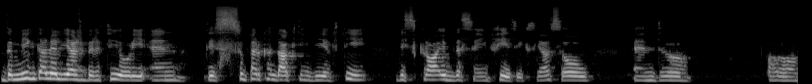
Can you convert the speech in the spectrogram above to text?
the Migdal-Eliashberg theory and this superconducting DFT describe the same physics. Yeah, so and uh,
